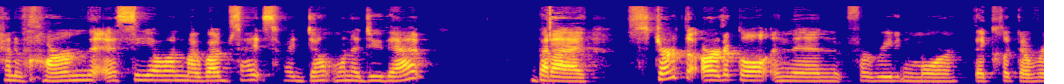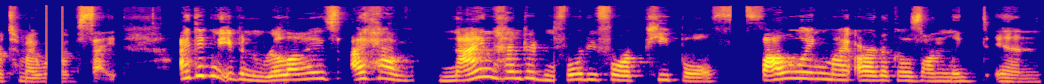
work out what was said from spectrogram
kind of harm the SEO on my website, so I don't want to do that. But I start the article, and then for reading more, they click over to my website. I didn't even realize I have 944 people following my articles on LinkedIn.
